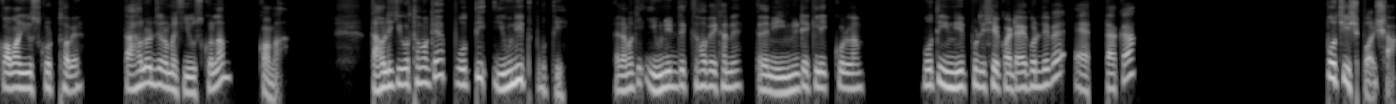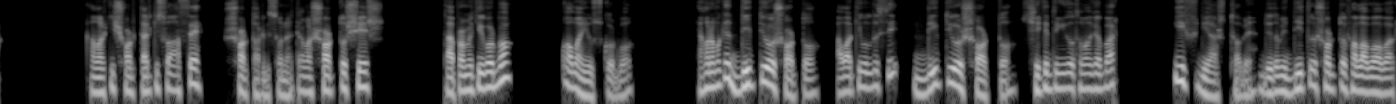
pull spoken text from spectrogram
কমা ইউজ করতে হবে। তাহলে জন্য আমরা কি ইউজ করলাম? কমা। তাহলে কি করতে আমাকে? প্রতি ইউনিট প্রতি। তাহলে আমাকে ইউনিট দেখতে হবে এখানে। তাহলে আমি ইউনিটে ক্লিক করলাম। প্রতি ইউনিট প্রতি সে কয় টাকা করে দেবে? এক টাকা পঁচিশ পয়সা। আমার কি শর্ত আর কিছু আছে? শর্ত আর কিছু নেই। আমার শর্ত শেষ। তারপর আমি কি করব? কমা ইউজ করব। এখন আমাকে দ্বিতীয় শর্ত। আবার কি বলতেছি? দ্বিতীয় শর্ত। সেক্ষেত্রে কি করতে আমাকে আবার? ইফ নিয়ে আসতে হবে। যেহেতু আমি দ্বিতীয় শর্ত ফেলাবো আবার,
